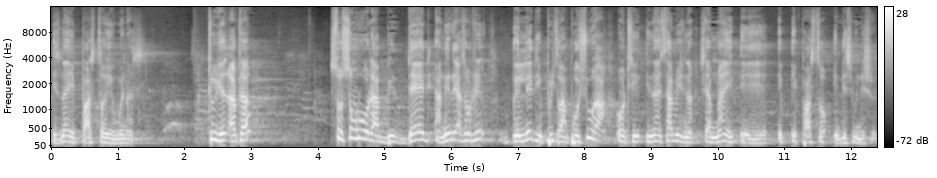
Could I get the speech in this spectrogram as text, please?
he's now a pastor in winners. Two years after, so someone would have been dead, an area or something. A lady preached and pursued her until he now established. Now, say, I'm now a, a- a pastor in this ministry.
